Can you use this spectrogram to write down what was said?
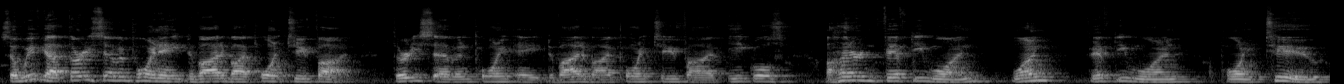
So we've got 37.8 divided by 0.25. 37.8 divided by 0.25 equals 151, 151.2,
